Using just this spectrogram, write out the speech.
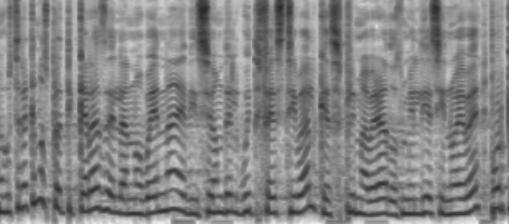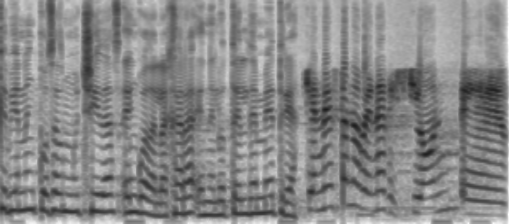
Me gustaría que nos platicaras de la novena edición del WIT Festival, que es primavera 2019, porque vienen cosas muy chidas en Guadalajara, en el Hotel Demetria. Que en esta novena edición, eh,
